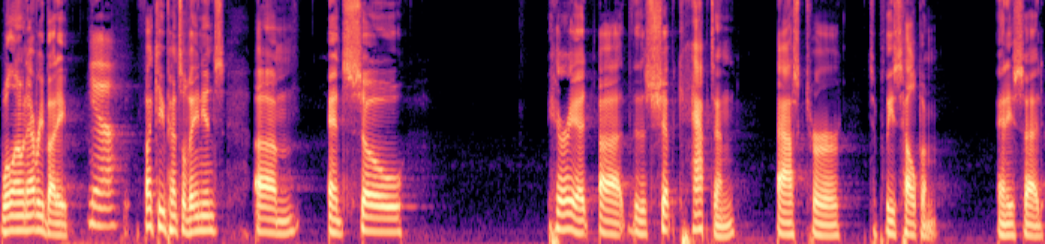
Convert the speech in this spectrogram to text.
we'll own everybody Yeah. Fuck you, Pennsylvanians. Um, and so Harriet, uh, the ship captain, asked her to please help him. And he said,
